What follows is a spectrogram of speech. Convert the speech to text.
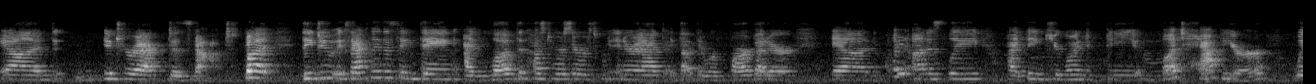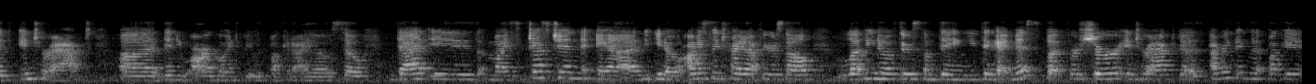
And Interact does not. But they do exactly the same thing. I love the customer service from Interact. I thought they were far better. And quite honestly, I think you're going to be much happier with Interact uh, than you are going to be with Bucket.io. So that is my suggestion. And, you know, obviously try it out for yourself. Let me know if there's something you think I missed, but for sure, Interact does everything that Bucket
